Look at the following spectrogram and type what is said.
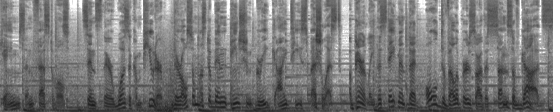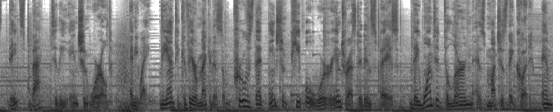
games and festivals. Since there was a computer, there also must have been ancient Greek IT specialists. Apparently, the statement that all developers are the sons of gods dates back to the ancient world. Anyway, the Antikythera mechanism proves that ancient people were interested in space. They wanted to learn as much as they could, and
